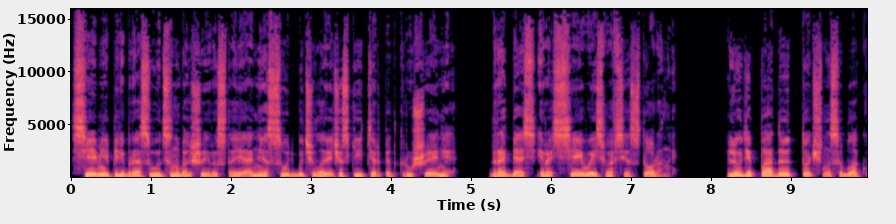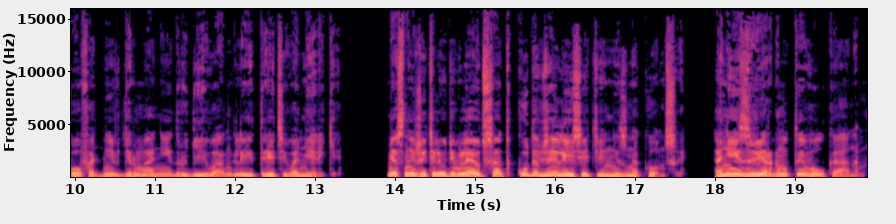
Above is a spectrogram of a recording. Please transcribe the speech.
Семьи перебрасываются на большие расстояния, судьбы человеческие терпят крушение, дробясь и рассеиваясь во все стороны. Люди падают точно с облаков, одни в Германии, другие в Англии, третьи в Америке. Местные жители удивляются, откуда взялись эти незнакомцы. Они извергнуты вулканом.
